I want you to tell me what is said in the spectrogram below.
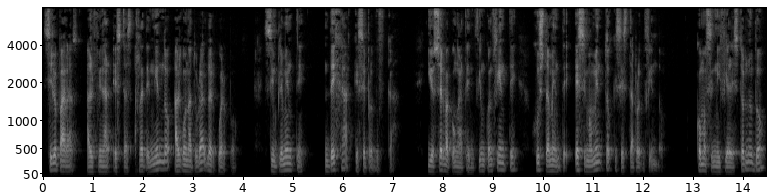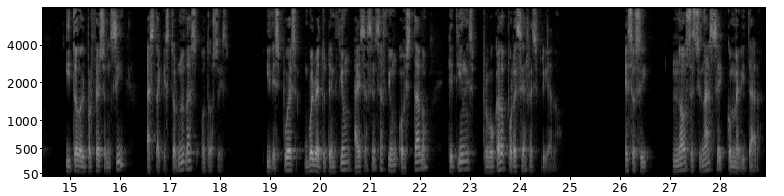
Si lo paras, al final estás reteniendo algo natural del cuerpo. Simplemente deja que se produzca y observa con atención consciente justamente ese momento que se está produciendo, cómo se inicia el estornudo y todo el proceso en sí hasta que estornudas o toses. Y después vuelve tu atención a esa sensación o estado que tienes provocado por ese resfriado. Eso sí, no obsesionarse con meditar.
